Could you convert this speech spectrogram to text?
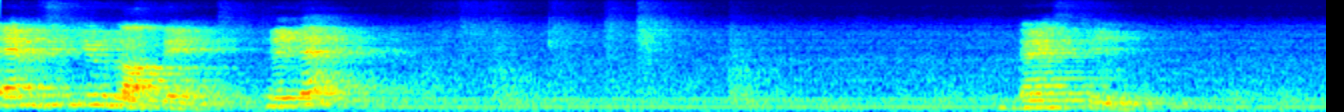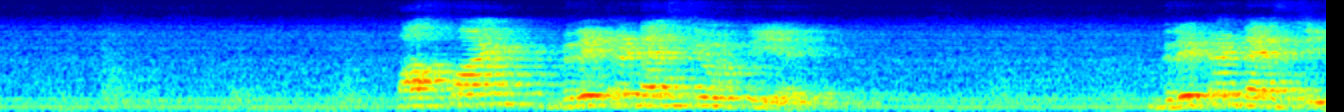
एमसीक्यूज आते हैं, ठीक है? Density first point greater density होती है। Greater density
